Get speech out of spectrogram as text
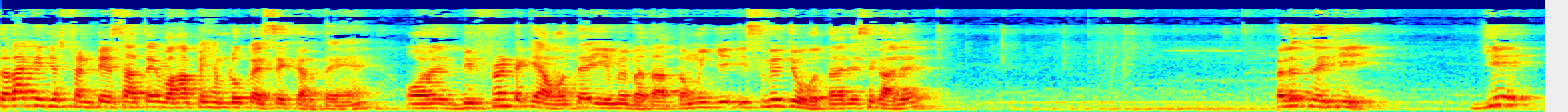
तरह के जो सेंटेंस आते हैं वहाँ पे हम लोग कैसे करते हैं? और डिफरेंट क्या होता है ये मैं बताता हूँ। ये इसमें जो होता है जैसे कहा जाए पहले तो देखिए ये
